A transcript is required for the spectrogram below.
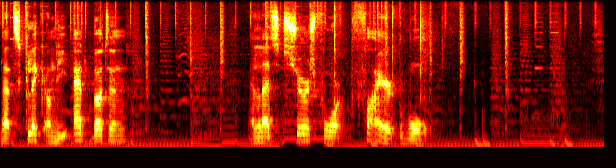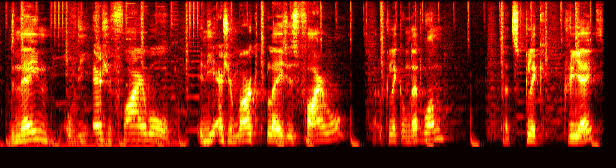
Let's click on the add button and let's search for firewall. The name of the Azure Firewall in the Azure Marketplace is Firewall. So click on that one. Let's click create.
